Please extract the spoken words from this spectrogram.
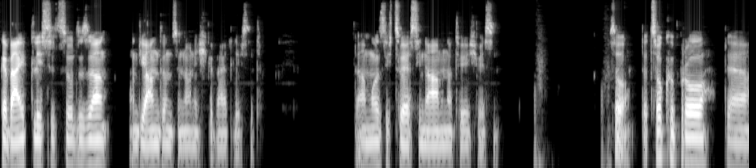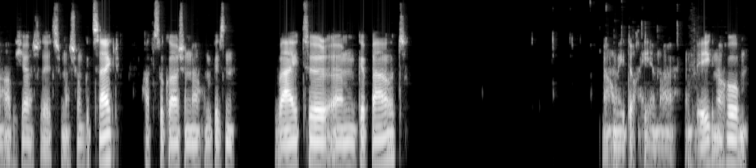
gewitelistet sozusagen. Und die anderen sind noch nicht gewitelistet. Da muss ich zuerst die Namen natürlich wissen. So, der Zocker Pro, der habe ich ja letztes Mal schon gezeigt, hat sogar schon noch ein bisschen weiter ähm, gebaut. Machen wir doch hier mal einen Weg nach oben.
